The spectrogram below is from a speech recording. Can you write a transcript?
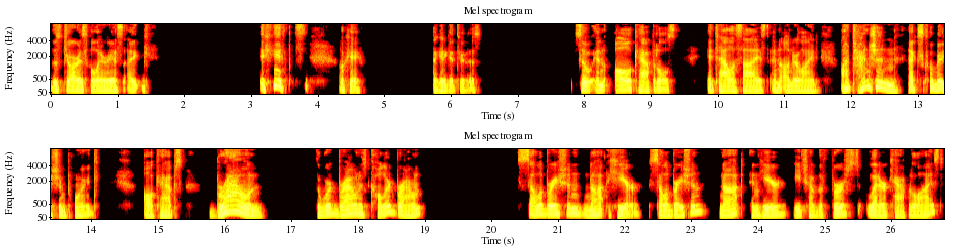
This jar is hilarious. I, it's, okay, I gotta get through this. So in all capitals, italicized and underlined, attention! Exclamation point. All caps, brown the word brown is colored brown. Celebration, not here. Celebration, not and here each have the first letter capitalized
